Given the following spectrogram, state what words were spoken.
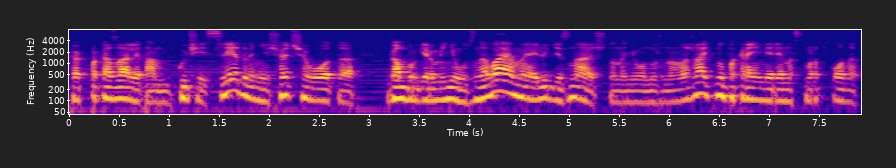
Как показали там куча исследований, еще чего-то, гамбургер меню узнаваемое, люди знают, что на него нужно нажать, ну, по крайней мере, на смартфонах.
